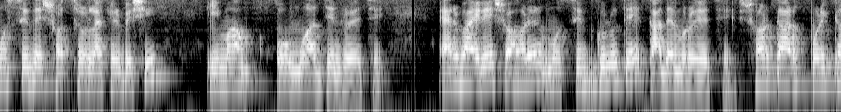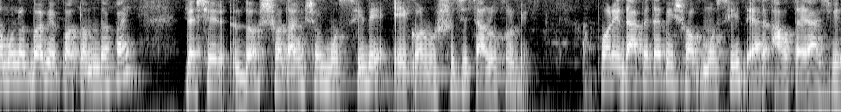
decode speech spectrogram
মসজিদে সতেরো লাখের বেশি ইমাম ও মুয়াজ্জিন রয়েছে। এর বাইরে শহরের মসজিদগুলোতে কাদেম রয়েছে। সরকার পরীক্ষামূলকভাবে প্রথম দফায় দেশের দশ শতাংশ মসজিদে এই কর্মসূচি চালু করবে। পরে ধাপে ধাপে সব মসজিদ এর আওতায় আসবে।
